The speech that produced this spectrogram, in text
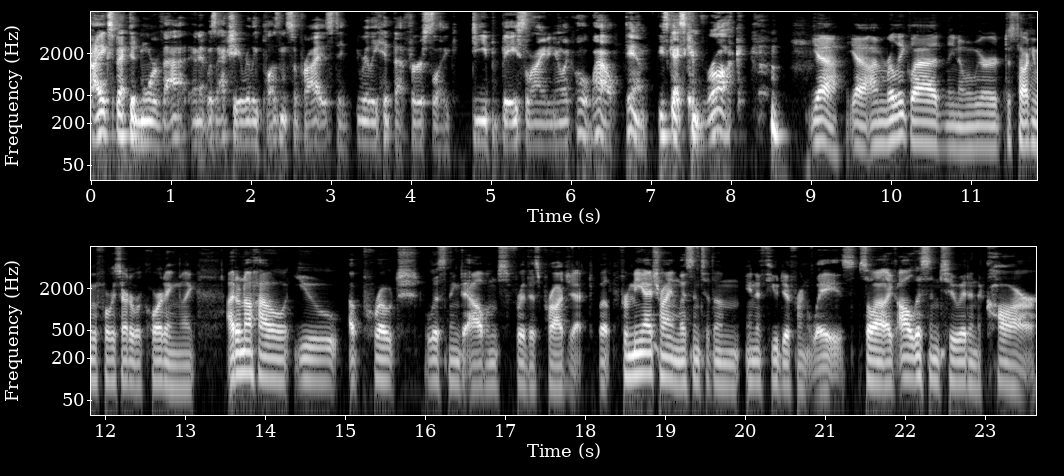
i expected more of that and it was actually a really pleasant surprise to really hit that first like deep bass line and you're like oh wow damn these guys can rock Yeah, yeah. I'm really glad. You know, we were just talking before we started recording. Like, I don't know how you approach listening to albums for this project, but for me, I try and listen to them in a few different ways. So I like I'll listen to it in the car.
